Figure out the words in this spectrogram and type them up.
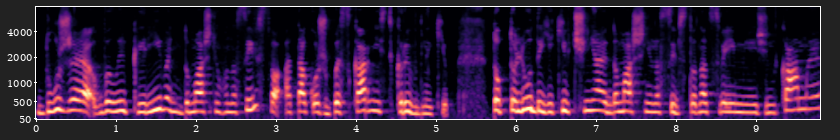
дуже великий рівень домашнього насильства, а також безкарність кривдників. Тобто люди, які вчиняють домашнє насильство над своїми жінками, е,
